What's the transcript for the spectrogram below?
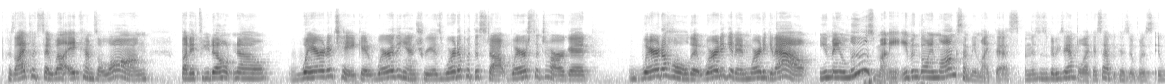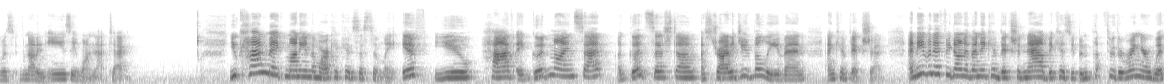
Because I could say, well, ACAM's along, but if you don't know where to take it, where the entry is, where to put the stop, where's the target, where to hold it, where to get in, where to get out, you may lose money even going long something like this. And this is a good example, like I said, because it was it was not an easy one that day. You can make money in the market consistently if you have a good mindset, a good system, a strategy to believe in, and conviction. And even if you don't have any conviction now because you've been put through the ringer with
